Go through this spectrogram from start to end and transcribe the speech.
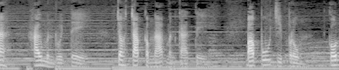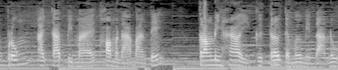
ណាស់ហៅមិនរួចទេចោះចាប់កំណើតមិនកើតទេ បើពូជាព្រំ កូនព្រំអាចកើតពីម៉ែធម្មតាបានទេ ត្រង់នេះហើយគឺត្រូវតែមើលមេដានោះ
